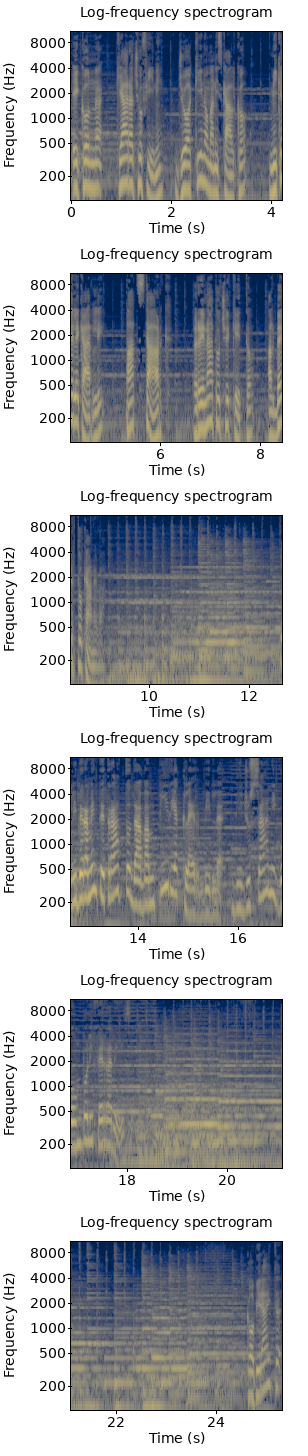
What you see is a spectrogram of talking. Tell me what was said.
E con Chiara Ciofini, Gioacchino Maniscalco, Michele Carli, Pat Stark, Renato Cecchetto, Alberto Caneva. Liberamente tratto da Vampiri a Clerville di Giussani Gomboli Ferraresi. Copyright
